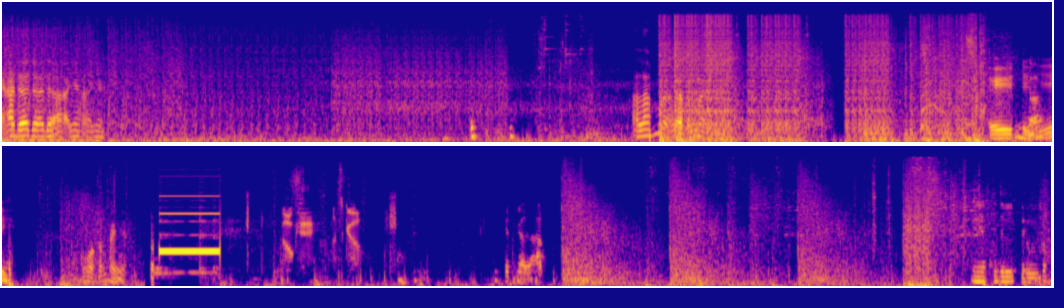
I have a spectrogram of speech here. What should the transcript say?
Eh, ada ada ada A-nya A-nya. Alamak, nggak kena. Eh, di. Kok nggak kena ya? Okay, let's go. Hit galak. Niat jelek biru cok.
